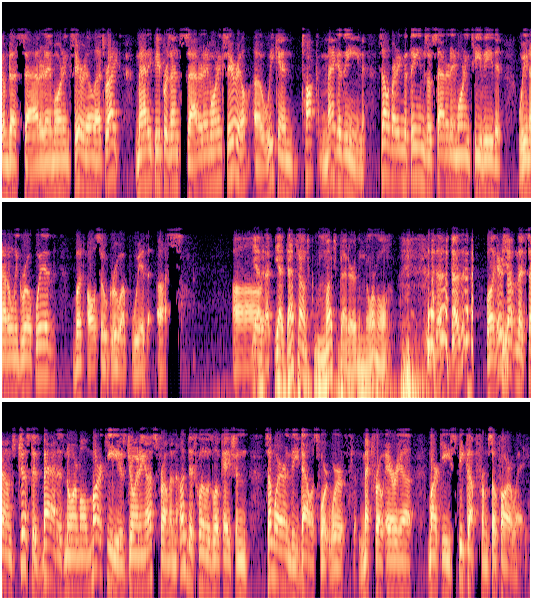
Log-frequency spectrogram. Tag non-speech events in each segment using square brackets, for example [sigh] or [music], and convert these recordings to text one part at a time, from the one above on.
Welcome to Saturday Morning Serial. That's right. Matty P presents Saturday Morning Serial, a weekend talk magazine celebrating the themes of Saturday morning TV that we not only grew up with, but also grew up with us. Uh, yeah, that- that, yeah, that sounds much better than normal. does, does it? Well, here's [laughs] Yeah. something that sounds just as bad as normal. Marquis is joining us from an undisclosed location somewhere in the Dallas Fort Worth metro area. Marquis, speak up from so far away.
